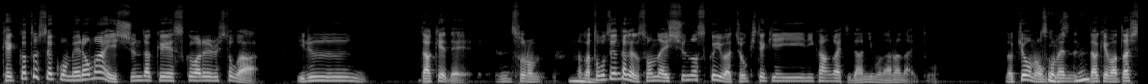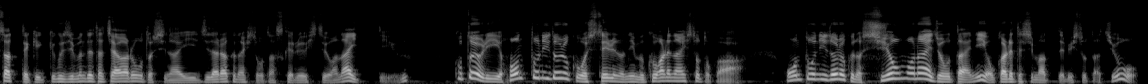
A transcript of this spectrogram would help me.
結果としてこう目の前一瞬だけ救われる人がいるだけで、そのなんか当然だけど、そんな一瞬の救いは長期的に考えて何にもならないと。今日のお米だけ渡したって結局自分で立ち上がろうとしない自堕落な人を助ける必要はないっていうことより、本当に努力をしているのに報われない人とか、本当に努力のしようもない状態に置かれてしまっている人たちを、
